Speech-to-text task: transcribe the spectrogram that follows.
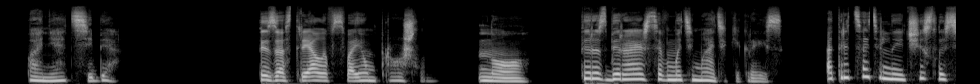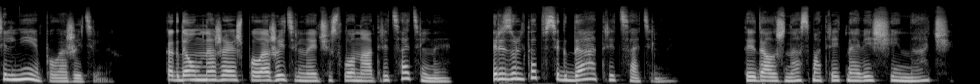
— понять себя. Ты застряла в своем прошлом, но ты разбираешься в математике, Грейс, Отрицательные числа сильнее положительных. Когда умножаешь положительное число на отрицательное, результат всегда отрицательный. Ты должна смотреть на вещи иначе.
